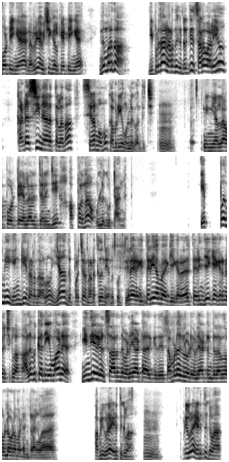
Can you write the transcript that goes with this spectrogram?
போட்டீங்க. நிறைய விஷயங்கள் கேட்டீங்க. இந்த மாதிரி தான். இப்படிதான் நடந்துகிட்டு இருக்கு. சரவாலையும் கடைசி நேரத்துல தான் சிலம்பமும் கபடியும் உள்ளுக்கு வந்துச்சு. ம். நீங்க எல்லாம் போட்டு எல்லாரும் தெரிஞ்சு அப்புறம் தான் உள்ளுக்கு விட்டாங்க. எப்பவுமே எங்கே நடந்தாலும் ஏன் அந்த பிரச்சனை நடக்குதுன்னு எனக்கும் தெரியல எனக்கு தெரியாம கேக்குறேன் தெரிஞ்சே கேக்குறேன்னு வச்சுக்கலாம். அளவுக்கு அதிகமான இந்தியர்கள் சார்ந்த விளையாட்டா இருக்குது. தமிழர்களுடைய விளையாட்டுன்றதால தான் உள்ள விட மாட்டேன்றாங்களா? அப்படி கூட எடுத்துக்கலாம். ம். அப்படி கூட எடுத்துக்கலாம்.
